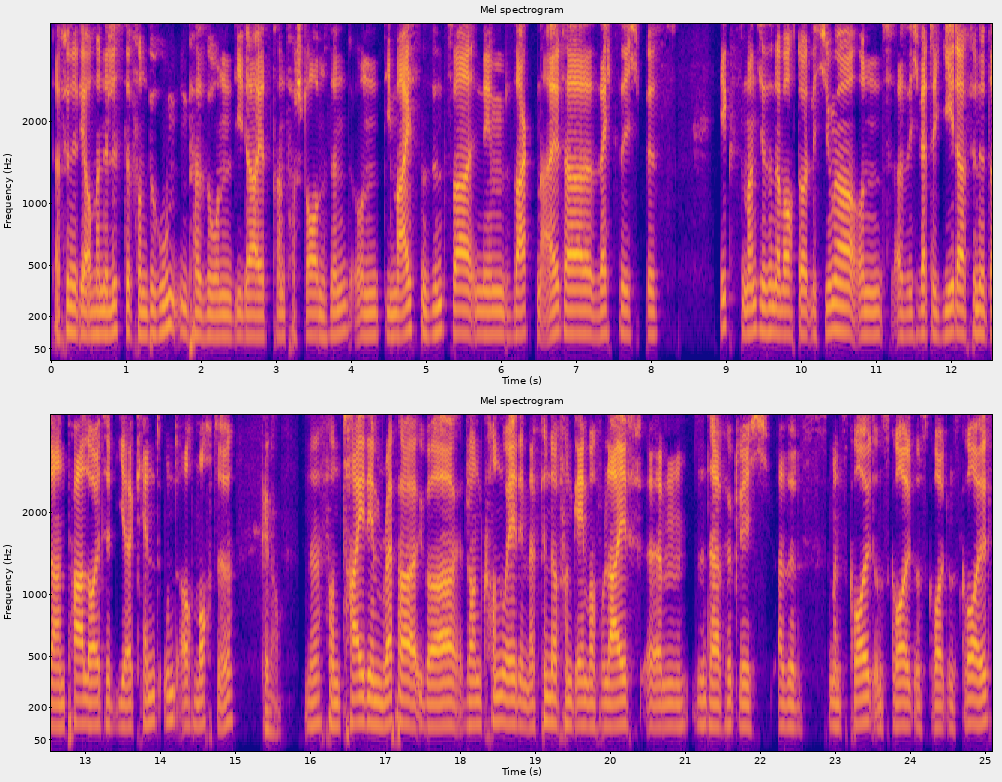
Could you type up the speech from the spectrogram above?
Da findet ihr auch mal eine Liste von berühmten Personen, die da jetzt dran verstorben sind. Und die meisten sind zwar in dem besagten Alter 60 bis X, manche sind aber auch deutlich jünger und also ich wette, jeder findet da ein paar Leute, die er kennt und auch mochte. genau. Ne, von Ty, dem Rapper, über John Conway, dem Erfinder von Game of Life, ähm, sind da wirklich, also das, man scrollt und scrollt und scrollt und scrollt.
